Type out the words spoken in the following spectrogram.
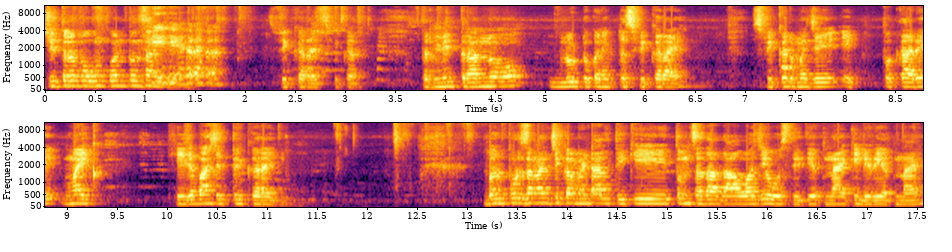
चित्र बघून कोण पण सांगते. स्पीकर आहे स्पीकर तर मित्रांनो ब्लूटूथ कनेक्ट स्पीकर आहे. स्पीकर म्हणजे एक प्रकारे माईक हे ज्या भाषेत स्पीकर आहे ती. भरपूर जणांची कमेंट आलती की तुमचा दादा आवाज व्यवस्थित येत नाही क्लिअर येत नाही.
